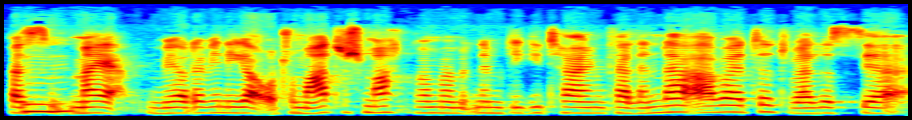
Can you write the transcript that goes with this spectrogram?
was mhm. man ja mehr oder weniger automatisch macht, wenn man mit einem digitalen Kalender arbeitet, weil es ja,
